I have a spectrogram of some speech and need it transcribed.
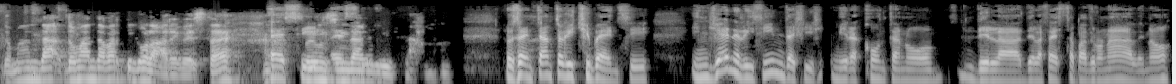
Domanda, domanda particolare questa, eh? Eh sì, un eh sì. Lo sai, intanto che ci pensi, in genere i sindaci mi raccontano della, della festa padronale, no?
